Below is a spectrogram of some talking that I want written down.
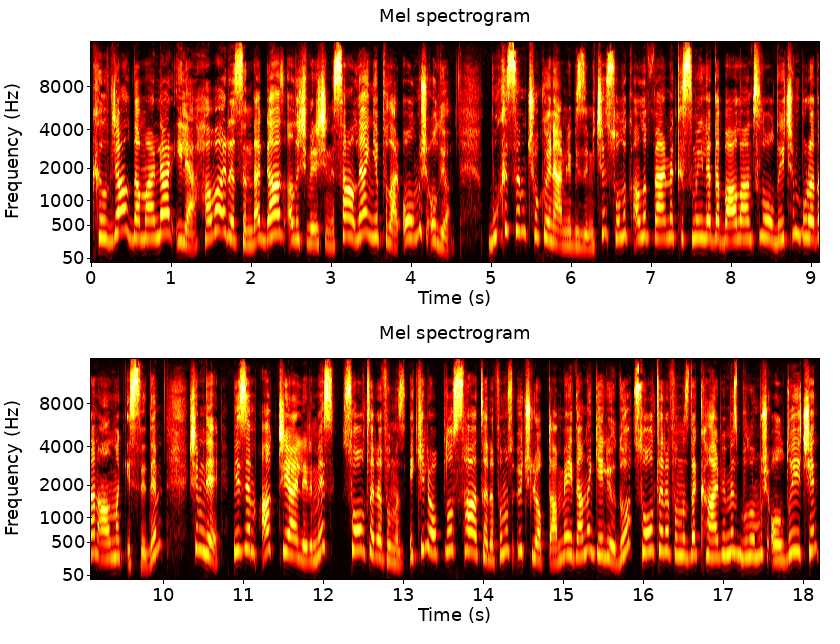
kılcal damarlar ile hava arasında gaz alışverişini sağlayan yapılar olmuş oluyor. Bu kısım çok önemli bizim için. Soluk alıp verme kısmıyla da bağlantılı olduğu için buradan almak istedim. Şimdi bizim akciğerlerimiz sol tarafımız iki loblu sağ tarafımız üç lobdan meydana geliyordu. Sol tarafımızda kalbimiz bulunmuş olduğu için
